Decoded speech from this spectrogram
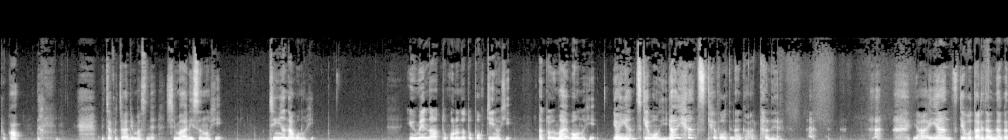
とか めちゃくちゃありますね。シマリスの日、チンアナゴの日、有名なところだとポッキーの日、あとうまい棒の日、ヤンヤンつけ棒の日、ヤンヤンつけ棒ってなんかあったね。ヤンヤンつけ棒ってあれだよなんか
